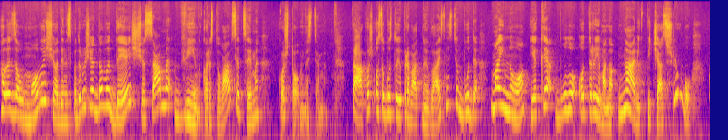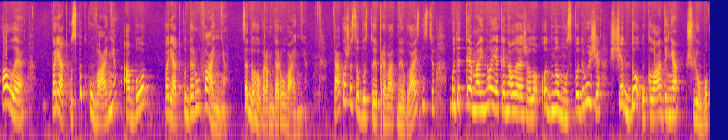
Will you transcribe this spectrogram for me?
але за умови, що один із подружжя доведе, що саме він користувався цими коштовностями. Також особистою приватною власністю буде майно, яке було отримано навіть під час шлюбу, але в порядку спадкування або порядку дарування за договором дарування. Також особистою приватною власністю буде те майно, яке належало одному з подружжя ще до укладення шлюбу.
